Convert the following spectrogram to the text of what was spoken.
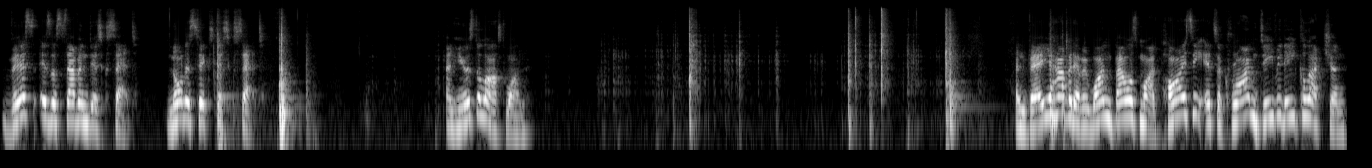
This is a 7 disc set, not a 6 disc set. And here's the last one. And there you have it everyone, that was my Piracy It's a Crime DVD collection.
